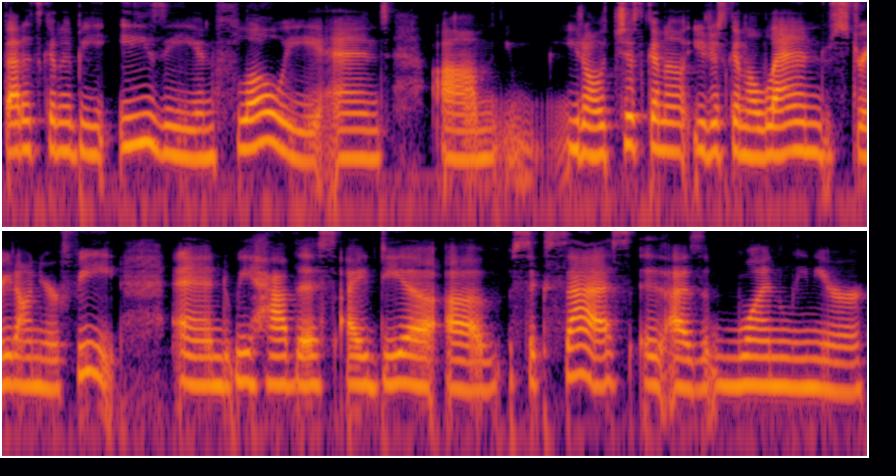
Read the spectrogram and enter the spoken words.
that it's going to be easy and flowy and, um, you know, it's just gonna, you're just gonna land straight on your feet. And we have this idea of success as one linear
